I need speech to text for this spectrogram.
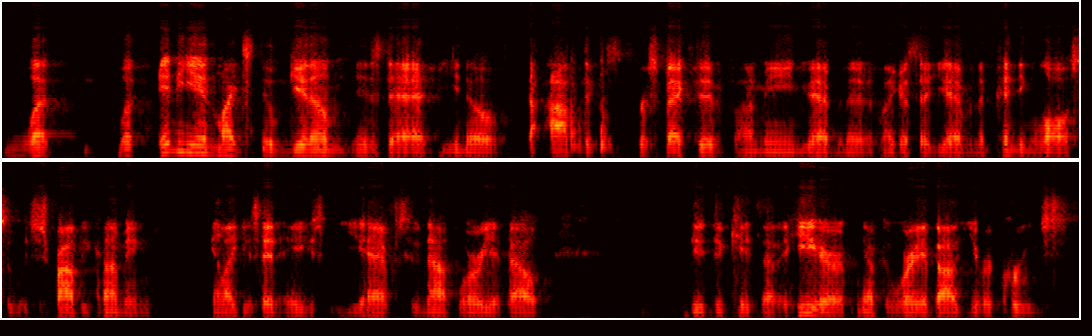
what what Indian might still get them is that you know the optics perspective. I mean, you have a like I said, you have an impending lawsuit which is probably coming, and like you said, Ace, you have to not worry about the, the kids that are here. You have to worry about your recruits,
